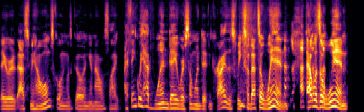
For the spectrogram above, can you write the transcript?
they were asking me how homeschooling was going. And I was like, I think we had one day where someone didn't cry this week. So that's a win. that was a win.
